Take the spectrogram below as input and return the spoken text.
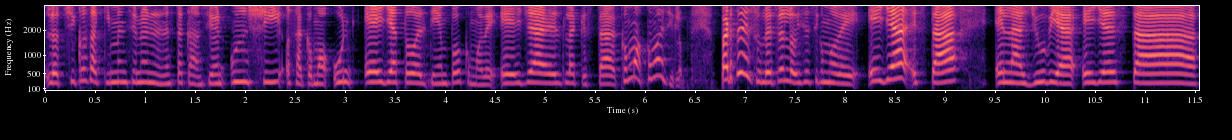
los chicos aquí mencionan en esta canción un she, o sea, como un ella todo el tiempo, como de ella es la que está, ¿cómo, cómo decirlo? Parte de su letra lo dice así como de ella está en la lluvia, ella está,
